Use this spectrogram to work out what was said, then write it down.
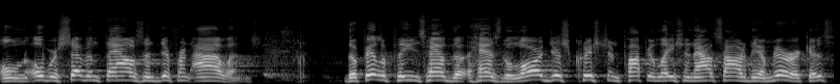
on over 7,000 different islands. The Philippines the, has the largest Christian population outside of the Americas,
